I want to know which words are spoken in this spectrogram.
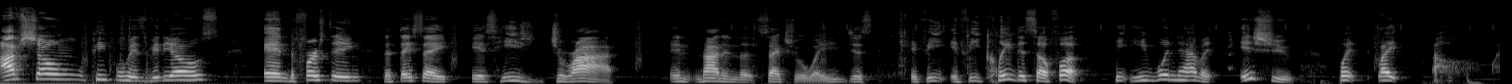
I've shown people his videos, and the first thing that they say is he's dry, and not in the sexual way. He just if he if he cleaned himself up, he he wouldn't have an issue. But like, oh wow,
